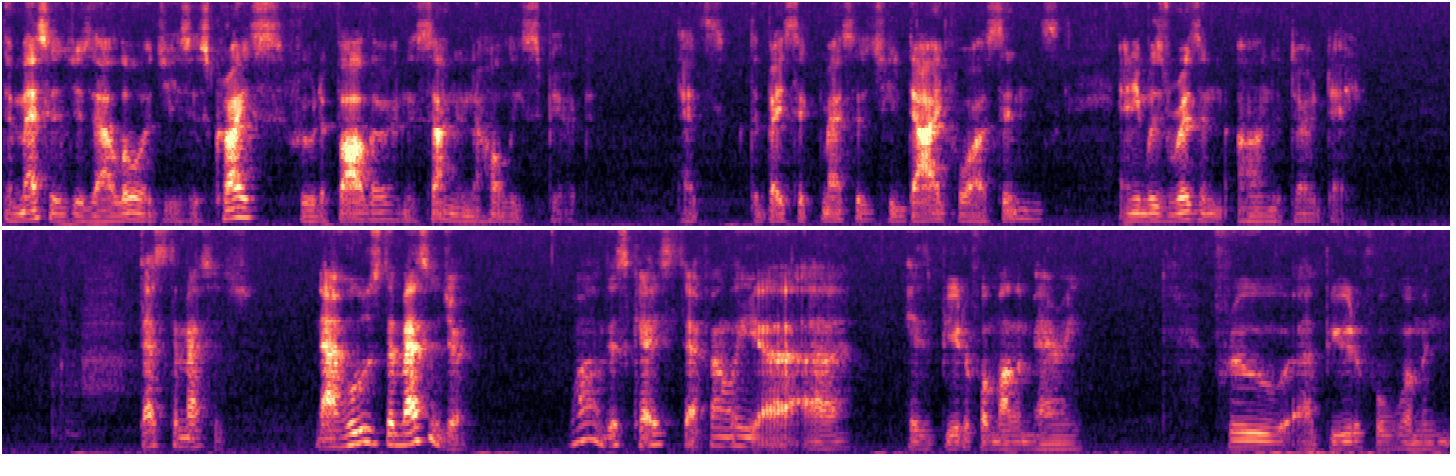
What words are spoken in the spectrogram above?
the message is our Lord Jesus Christ through the Father and the Son and the Holy Spirit. That's the basic message. He died for our sins and he was risen on the third day. That's the message. Now, who's the messenger? Well, in this case, definitely uh, uh, his beautiful Mother Mary through a beautiful woman,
